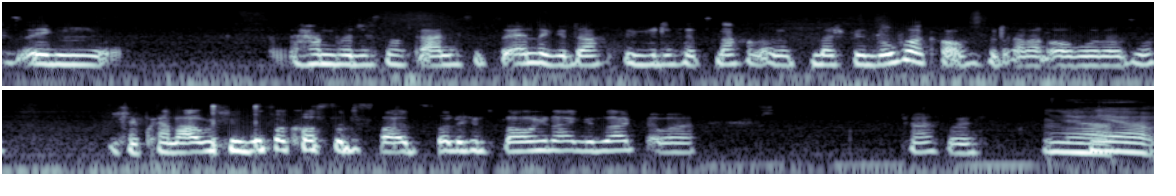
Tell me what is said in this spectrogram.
Deswegen haben wir das noch gar nicht so zu Ende gedacht, wie wir das jetzt machen. Also zum Beispiel ein Sofa kaufen für 300 Euro oder so. Ich habe keine Ahnung, wie viel ein Sofa kostet. Das war jetzt völlig ins Blaue hineingesagt, aber ich weiß nicht, Ja. Ja,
